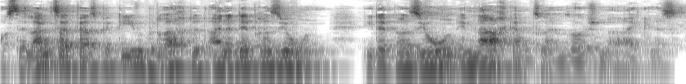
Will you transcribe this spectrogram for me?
aus der Langzeitperspektive betrachtet eine Depression. Die Depression im Nachgang zu einem solchen Ereignis.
